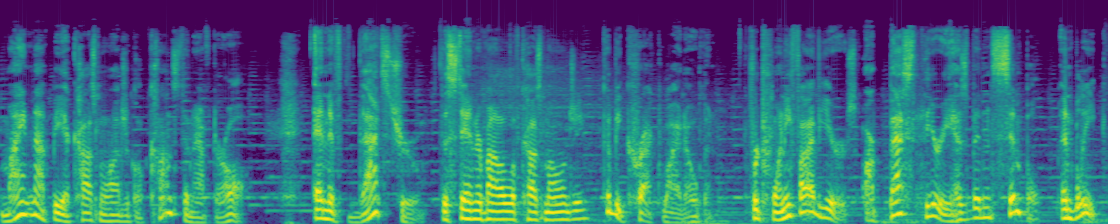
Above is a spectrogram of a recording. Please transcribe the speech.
might not be a cosmological constant after all. And if that's true, the standard model of cosmology could be cracked wide open. For 25 years, our best theory has been simple and bleak.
